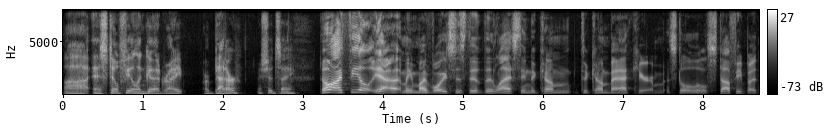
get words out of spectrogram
Uh, and still feeling good, right? Or better, I should say. No, I feel yeah. I mean, my voice is the, the last thing to come to come back here. I'm still a little stuffy, but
